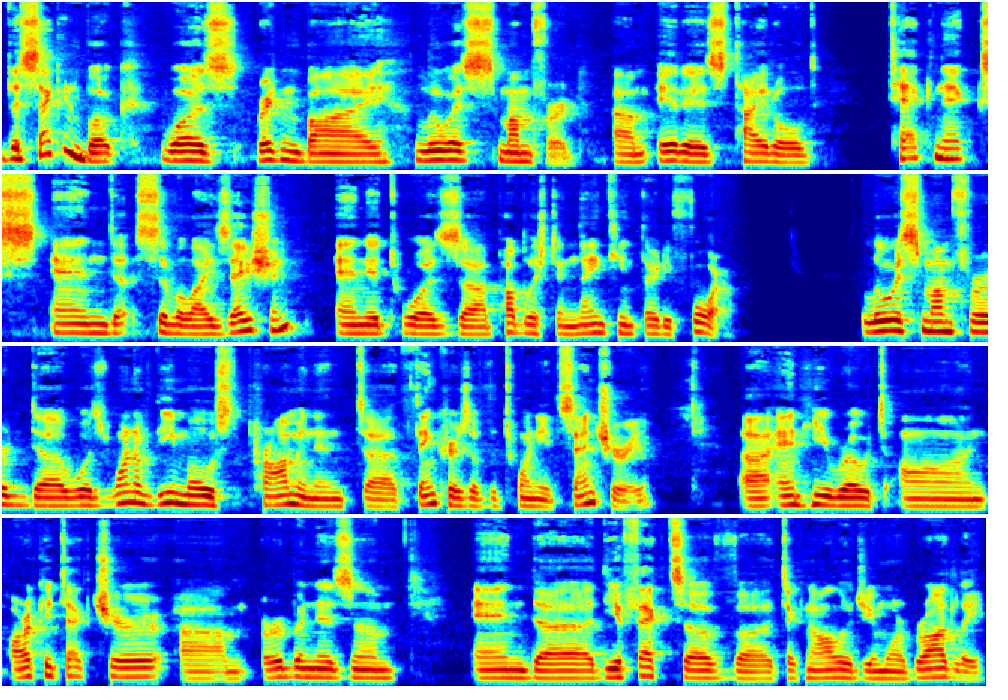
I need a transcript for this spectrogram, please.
The second book was written by Lewis Mumford. Um, it is titled Technics and Civilization, and it was uh, published in 1934. Lewis Mumford uh, was one of the most prominent uh, thinkers of the 20th century, uh, and he wrote on architecture, um, urbanism, and uh, the effects of uh, technology more broadly.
